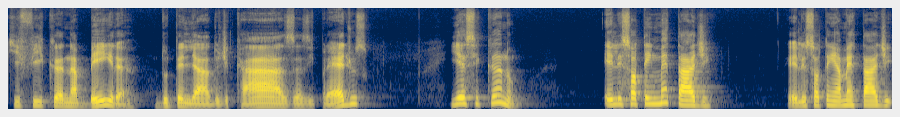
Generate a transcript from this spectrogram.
que fica na beira do telhado de casas e prédios. E esse cano, ele só tem metade. Ele só tem a metade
